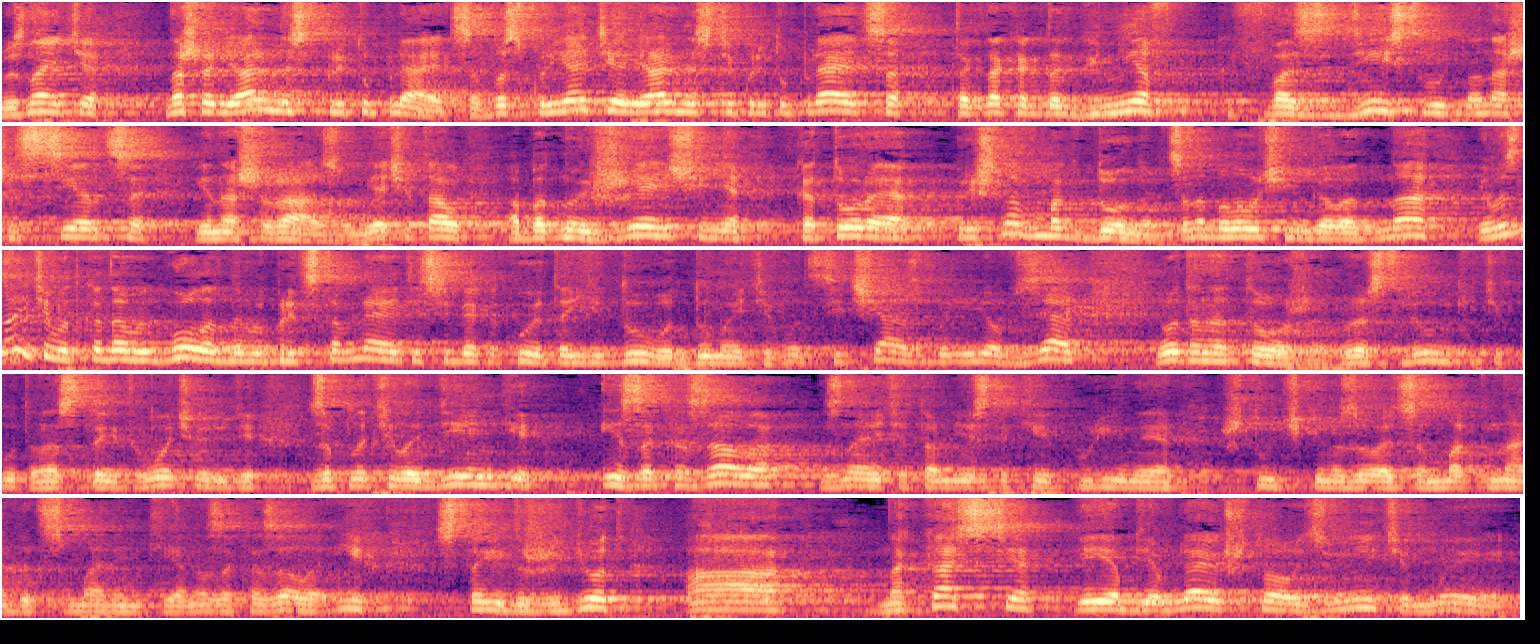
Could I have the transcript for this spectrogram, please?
Вы знаете, наша реальность притупляется, восприятие реальности притупляется тогда, когда гнев воздействует на наше сердце и наш разум. Я читал об одной женщине, которая пришла в Макдональдс, она была очень голодна, и вы знаете, вот когда вы голодны, вы представляете себе какую-то еду, вот думаете, вот сейчас бы ее взять, и вот она тоже, уже слюнки текут, она стоит в очереди, заплатила деньги, и заказала, знаете, там есть такие куриные штучки, называются макнаггетс маленькие, она заказала их, стоит, ждет, а на кассе ей объявляют, что, извините, мы,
